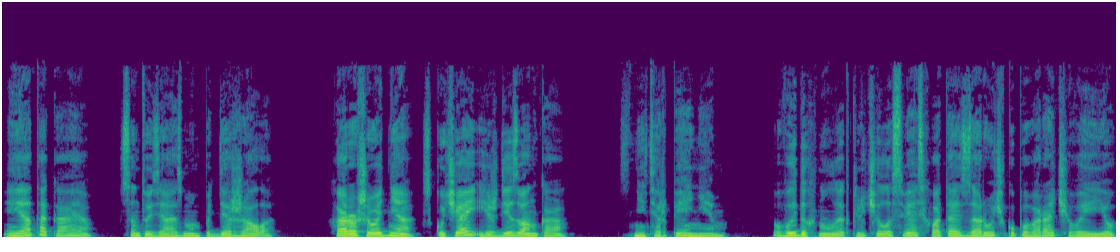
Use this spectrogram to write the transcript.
«Я такая», с энтузиазмом поддержала. «Хорошего дня, скучай и жди звонка». С нетерпением. Выдохнула и отключила связь, хватаясь за ручку, поворачивая ее,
